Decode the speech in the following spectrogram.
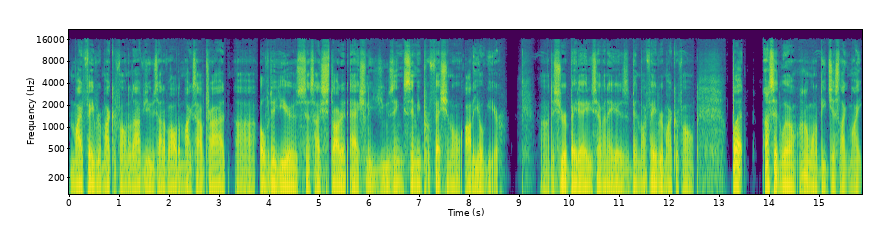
my favorite microphone that I've used out of all the mics I've tried uh, over the years since I started actually using semi-professional audio gear. Uh, the Shure Beta 87A has been my favorite microphone, but I said, well, I don't want to be just like Mike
